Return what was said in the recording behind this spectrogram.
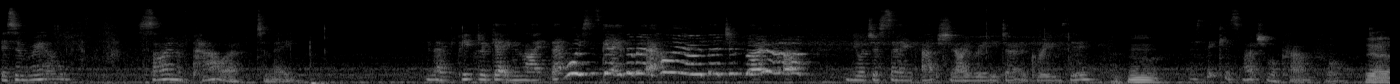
is a real sign of power to me. You know, people are getting like, their voice is getting a bit higher and they're just like, ah, and you're just saying, actually, I really don't agree with you. Mm. I think it's much more powerful. Yeah.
